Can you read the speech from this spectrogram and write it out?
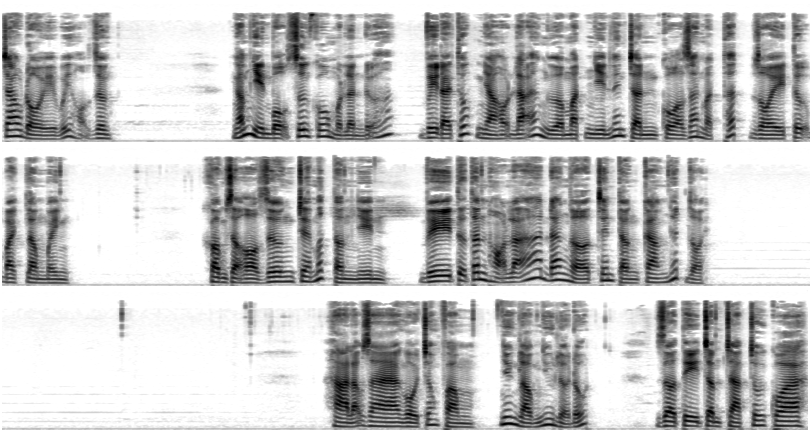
trao đổi với họ Dương. Ngắm nhìn bộ xương khô một lần nữa, vị đại thúc nhà họ lã ngửa mặt nhìn lên trần của gian mật thất rồi tự bạch lòng mình. Không sợ họ Dương che mất tầm nhìn, vì tự thân họ lã đang ở trên tầng cao nhất rồi. Hà lão già ngồi trong phòng, nhưng lòng như lửa đốt. Giờ tị chậm chạp trôi qua,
